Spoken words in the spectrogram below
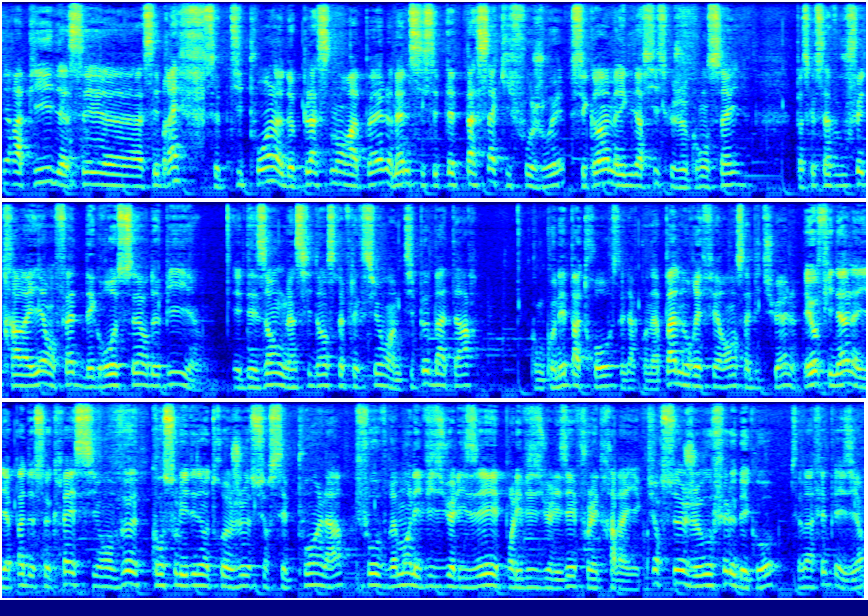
assez rapide, assez, euh, assez bref. Ce petit point là de placement rappel, même si c'est peut-être pas ça qu'il faut jouer, c'est quand même un exercice que je conseille parce que ça vous fait travailler en fait des grosseurs de billes et des angles incidence réflexion un petit peu bâtard qu'on connaît pas trop, c'est-à-dire qu'on n'a pas nos références habituelles. Et au final, il n'y a pas de secret, si on veut consolider notre jeu sur ces points-là, il faut vraiment les visualiser, et pour les visualiser, il faut les travailler. Sur ce, je vous fais le béco, ça m'a fait plaisir.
